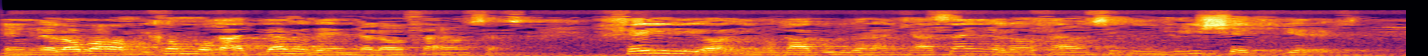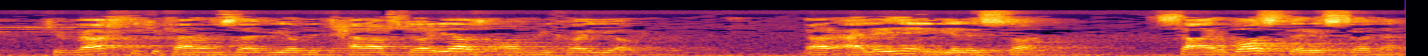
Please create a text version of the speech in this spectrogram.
انقلاب آمریکا مقدمه به انقلاب فرانسه است. خیلی ها اینو قبول دارن که اصلا انقلاب فرانسه اینجوری شکل گرفت. که وقتی که فرانسوی ها به طرفداری از آمریکایی ها در علیه انگلستان سرباز فرستادن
